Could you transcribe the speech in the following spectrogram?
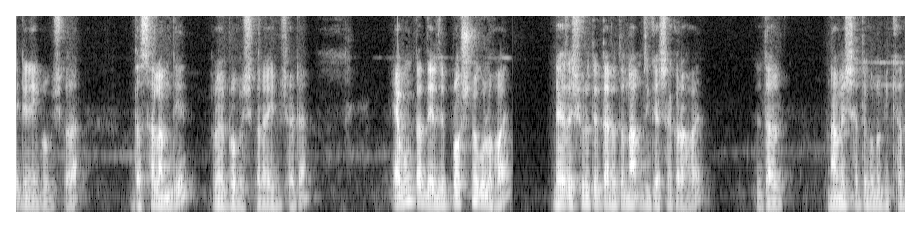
এটা নিয়ে প্রবেশ করা অর্থাৎ সালাম দিয়ে রুমে প্রবেশ করা, এই বিষয়টা। এবং তাদের যে প্রশ্নগুলো হয়, দেখা যায় শুরুতে তারা তো নাম জিজ্ঞাসা করা হয়, যে তার নামের সাথে কোনো বিখ্যাত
